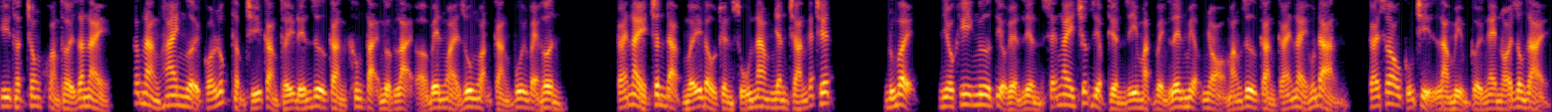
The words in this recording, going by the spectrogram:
Kỳ thật trong khoảng thời gian này, các nàng hai người có lúc thậm chí cảm thấy đến dư cản không tại ngược lại ở bên ngoài du ngoạn càng vui vẻ hơn. Cái này chân đạp mấy đầu thuyền xú nam nhân chán ghét chết. Đúng vậy, nhiều khi ngư tiểu huyện liền sẽ ngay trước diệp thiền di mặt bệnh lên miệng nhỏ mắng dư cản cái này hỗn đản, cái sau cũng chỉ là mỉm cười nghe nói rông dài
